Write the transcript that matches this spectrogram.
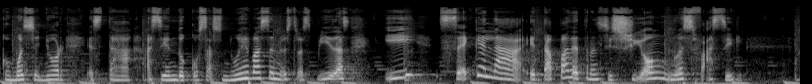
cómo el Señor está haciendo cosas nuevas en nuestras vidas y sé que la etapa de transición no es fácil.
